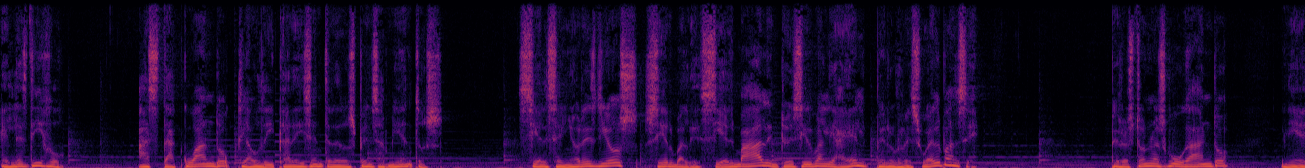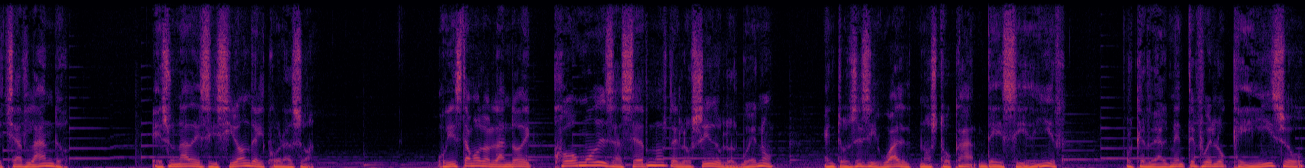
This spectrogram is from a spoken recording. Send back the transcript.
Él les dijo, ¿hasta cuándo claudicaréis entre dos pensamientos? Si el Señor es Dios, sírvale. Si es mal, entonces sírvanle a Él, pero resuélvanse. Pero esto no es jugando ni es charlando. Es una decisión del corazón. Hoy estamos hablando de cómo deshacernos de los ídolos. Bueno, entonces igual nos toca decidir, porque realmente fue lo que hizo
